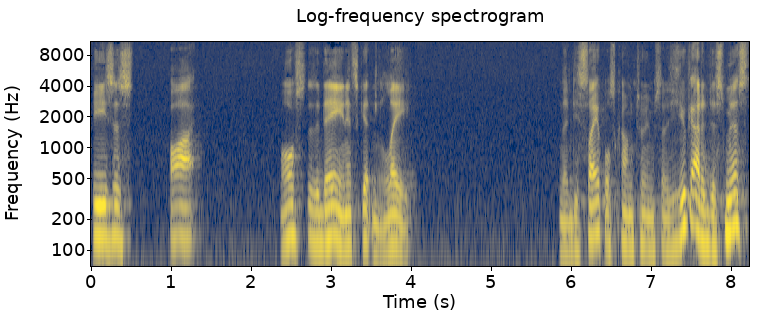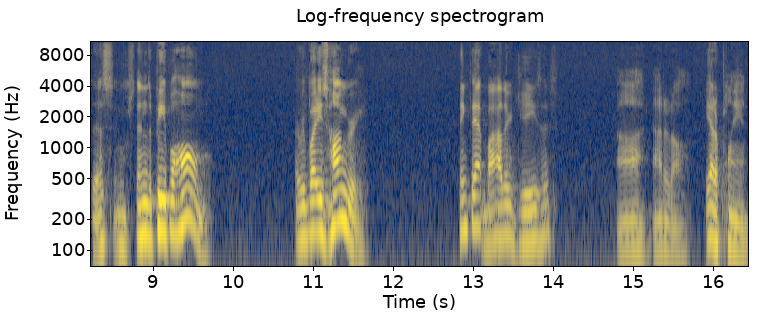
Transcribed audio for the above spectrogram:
Jesus taught most of the day and it's getting late. And the disciples come to him and says, "You got to dismiss this and send the people home. Everybody's hungry." Think that bothered Jesus? Ah, uh, not at all. He had a plan.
